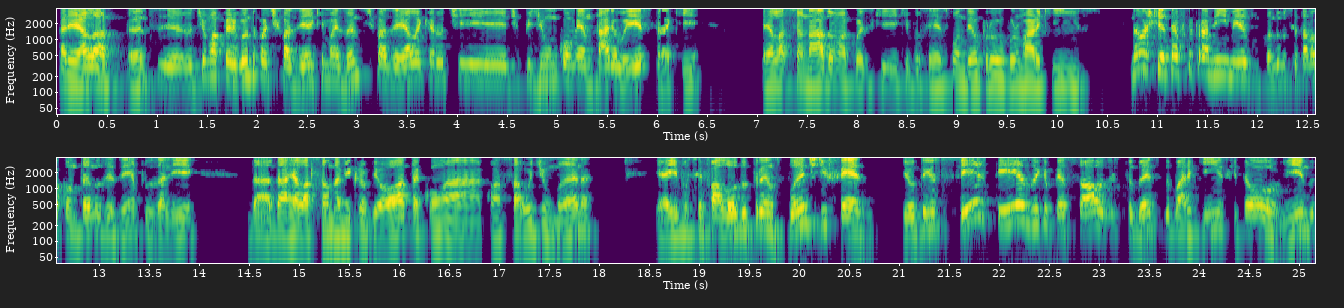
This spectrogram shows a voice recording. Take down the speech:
Ariela, antes eu tinha uma pergunta para te fazer aqui, mas antes de fazer ela, quero te, te pedir um comentário extra aqui relacionado a uma coisa que, que você respondeu para o Marquinhos. Não, acho que até foi para mim mesmo, quando você estava contando os exemplos ali da, da relação da microbiota com a, com a saúde humana, e aí você falou do transplante de fezes. E eu tenho certeza que o pessoal, os estudantes do Marquinhos que estão ouvindo,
